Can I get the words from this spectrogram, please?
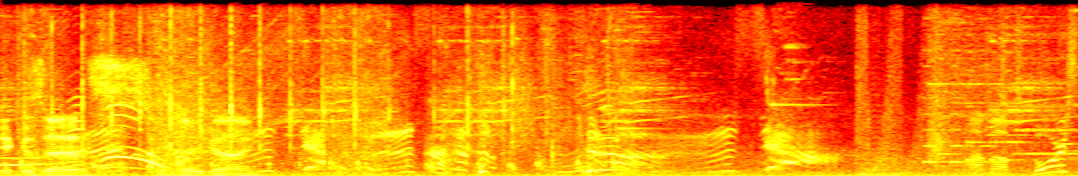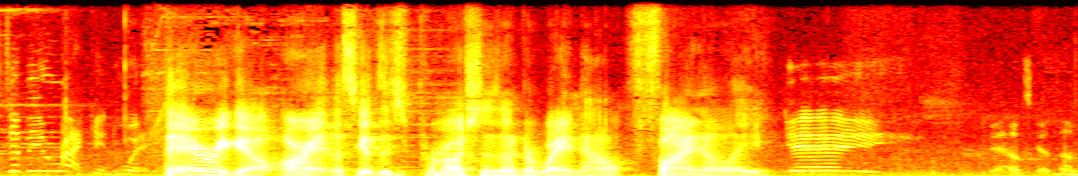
Kick his ass. Little guy. I'm a force to be reckoned with. There we go. All right, let's get these promotions underway now. Finally. Yay. Yeah, let's get them.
